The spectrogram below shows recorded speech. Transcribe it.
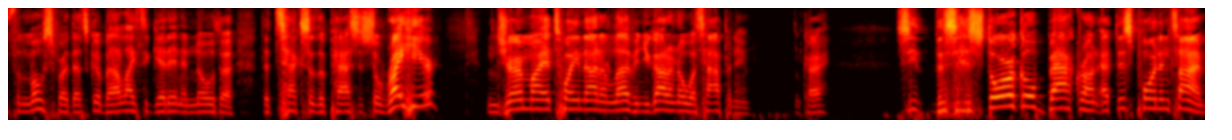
for the most part, that's good. But I like to get in and know the, the text of the passage. So right here in Jeremiah 29 11, you got to know what's happening. Okay? See, this historical background at this point in time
